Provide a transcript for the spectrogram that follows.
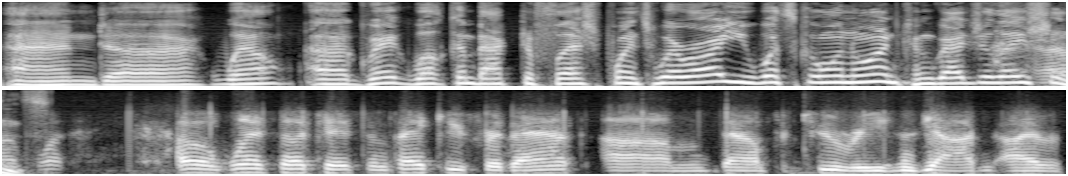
and, uh, well, uh, Greg, welcome back to Flashpoints. Where are you? What's going on? Congratulations. Uh, oh, buenas noches, and thank you for that. Um, down for two reasons. Yeah, I've, I've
